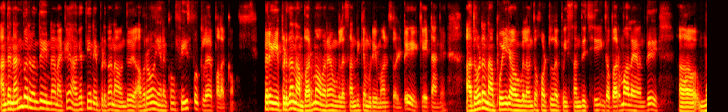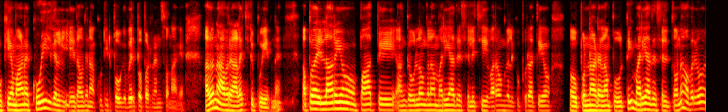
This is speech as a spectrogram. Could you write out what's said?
அந்த நண்பர் வந்து என்னன்னாக்க, "அகத்தியன் இப்படி தான் நான் வந்து" அவரும் எனக்கும் ஃபேஸ்புக்கில் பழக்கம். பிறகு இப்படி தான் நான் பர்மா வரேன். உங்களை சந்திக்க முடியுமான்னு சொல்லிட்டு கேட்டாங்க. அதோட நான் போய் அவங்கள வந்து ஹோட்டலில் போய் சந்திச்சு, இங்கே பர்மாவில் வந்து முக்கியமான கோயில்கள் ஏதாவது நான் கூட்டிகிட்டு போக விருப்பப்படுறேன்னு சொன்னாங்க. அதை நான் அவரை அழைச்சிட்டு போயிருந்தேன். அப்போ எல்லாரையும் பார்த்து, அங்கே உள்ளவங்கலாம் மரியாதை செலுத்தி, வரவங்களுக்கு புறத்தையும் பொன்னாடெல்லாம் பொன்னாடைலாம் மரியாதை செலுத்தோன்னே அவரும்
